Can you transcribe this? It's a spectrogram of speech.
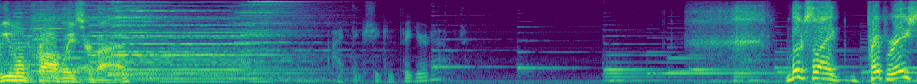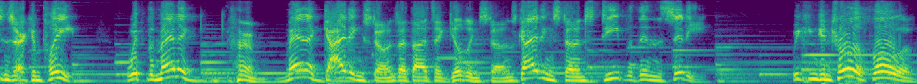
We will probably survive. I think she can figure it out. Looks like preparations are complete. With the mana, mana guiding stones, I thought it said gilding stones, guiding stones deep within the city. We can control the flow of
